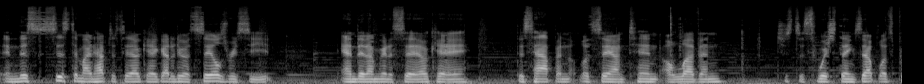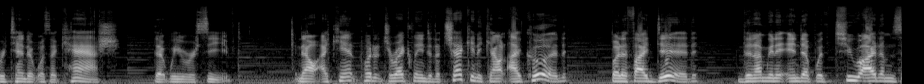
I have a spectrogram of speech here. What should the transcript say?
In this system, I'd have to say, okay, I got to do a sales receipt. And then I'm going to say, okay, this happened, let's say on 10, 11. Just to switch things up, let's pretend it was a cash that we received. Now, I can't put it directly into the checking account. I could, but if I did, then I'm going to end up with two items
